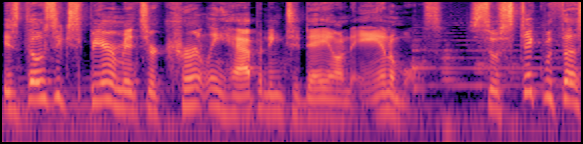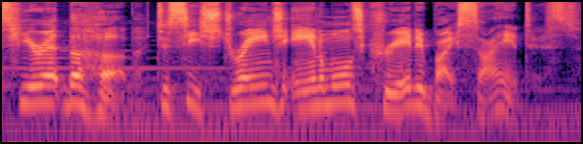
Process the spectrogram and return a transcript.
is those experiments are currently happening today on animals. So stick with us here at The Hub to see strange animals created by scientists.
